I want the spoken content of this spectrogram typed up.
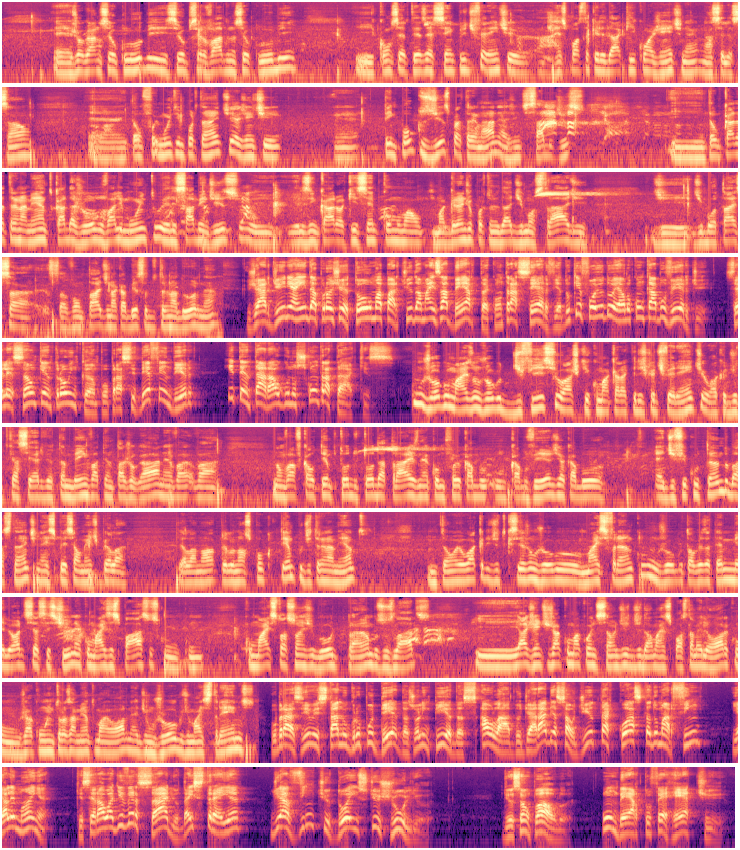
é, jogar no seu clube e ser observado no seu clube e com certeza é sempre diferente a resposta que ele dá aqui com a gente, né? Na seleção. É, então foi muito importante. A gente é, tem poucos dias para treinar, né? A gente sabe disso. E, então cada treinamento, cada jogo vale muito, eles sabem disso e, e eles encaram aqui sempre como uma, uma grande oportunidade de mostrar, de, de, de botar essa, essa vontade na cabeça do treinador, né? Jardine ainda projetou uma partida mais aberta contra a Sérvia do que foi o duelo com Cabo Verde. Seleção que entrou em campo para se defender e tentar algo nos contra-ataques. Um jogo mais um jogo difícil, acho que com uma característica diferente. Eu acredito que a Sérvia também vai tentar jogar, né? Vai, não vai ficar o tempo todo todo atrás, né? Como foi o Cabo, o Cabo Verde, acabou é, dificultando bastante, né? Especialmente pela, pela no, pelo nosso pouco tempo de treinamento. Então eu acredito que seja um jogo mais franco, um jogo talvez até melhor de se assistir, né? Com mais espaços, com, com, com mais situações de gol para ambos os lados e a gente já com uma condição de, de, dar uma resposta melhor, com, já com um entrosamento maior, né, de um jogo, de mais treinos. O Brasil está no grupo D das Olimpíadas, ao lado de Arábia Saudita, Costa do Marfim e Alemanha, que será o adversário da estreia dia 22 de julho. De São Paulo, Humberto Ferretti.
